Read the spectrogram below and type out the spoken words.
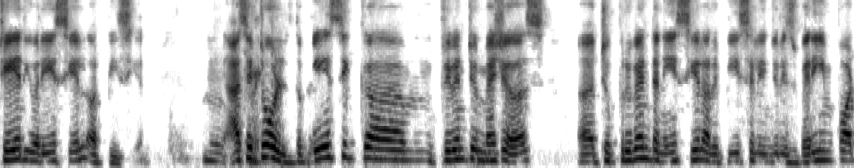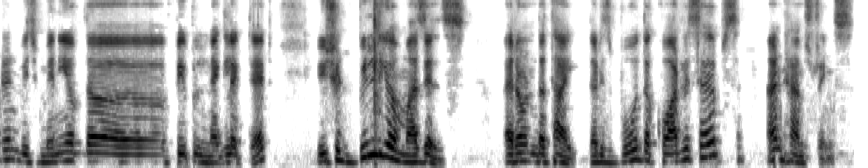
tear your ACL or PCL. Mm, As I told, the basic um, preventive measures uh, to prevent an ACL or a PCL injury is very important, which many of the people neglected. You should build your muscles around the thigh, that is both the quadriceps and hamstrings,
